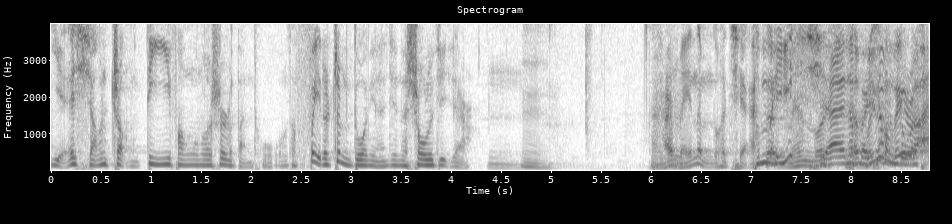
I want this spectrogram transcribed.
也想整第一方工作室的版图，他费了这么多年劲，他收了几家？嗯，嗯，还是没那么多钱，他没钱，他不没那么多钱。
